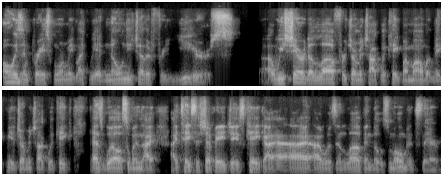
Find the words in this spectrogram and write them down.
always embrace warmly, like we had known each other for years uh, we shared a love for German chocolate cake. My mom would make me a German chocolate cake as well. So when I I tasted Chef AJ's cake, I, I I, was in love in those moments there,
